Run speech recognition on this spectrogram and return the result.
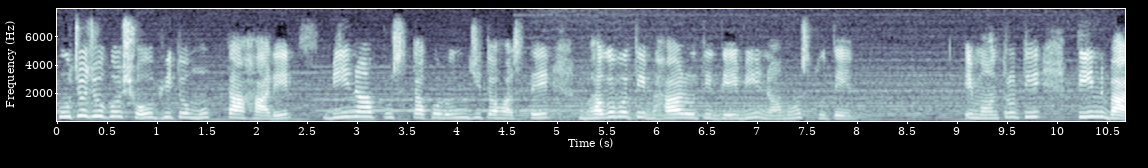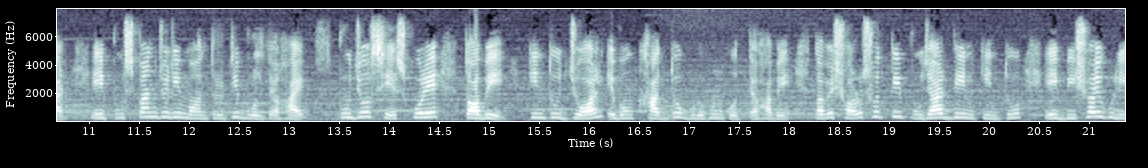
কুচযুগ শোভিত মুক্তাহারে বিনা পুস্তক রঞ্জিত হস্তে, ভগবতী ভারতী দেবী নমস্তুতে। এই মন্ত্রটি তিনবার এই পুষ্পাঞ্জলি মন্ত্রটি বলতে হয়। পুজো শেষ করে তবে কিন্তু জল এবং খাদ্য গ্রহণ করতে হবে। তবে সরস্বতী পূজার দিন কিন্তু এই বিষয়গুলি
